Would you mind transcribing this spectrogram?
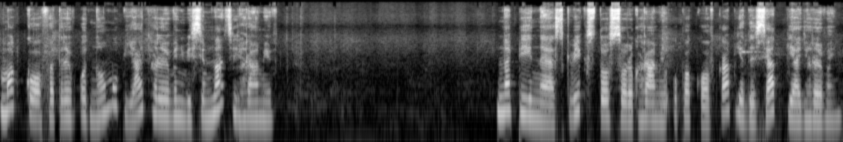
Маккофе 3 в одному 5 гривень 18 грамів. Напій Несквік 140 грамів упаковка 55 гривень.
